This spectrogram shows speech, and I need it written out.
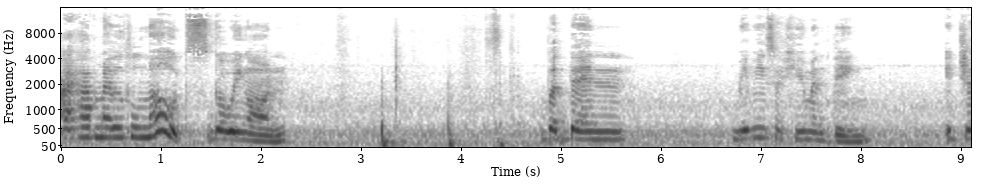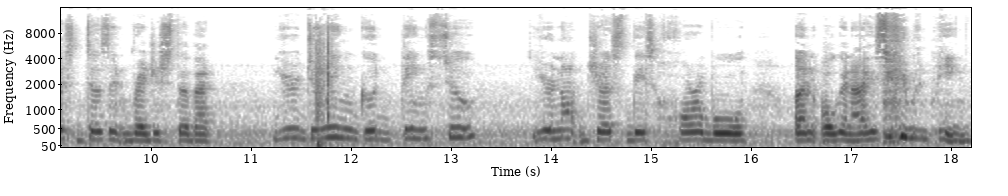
I have my little notes going on but then maybe it's a human thing it just doesn't register that you're doing good things too you're not just this horrible unorganized human being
